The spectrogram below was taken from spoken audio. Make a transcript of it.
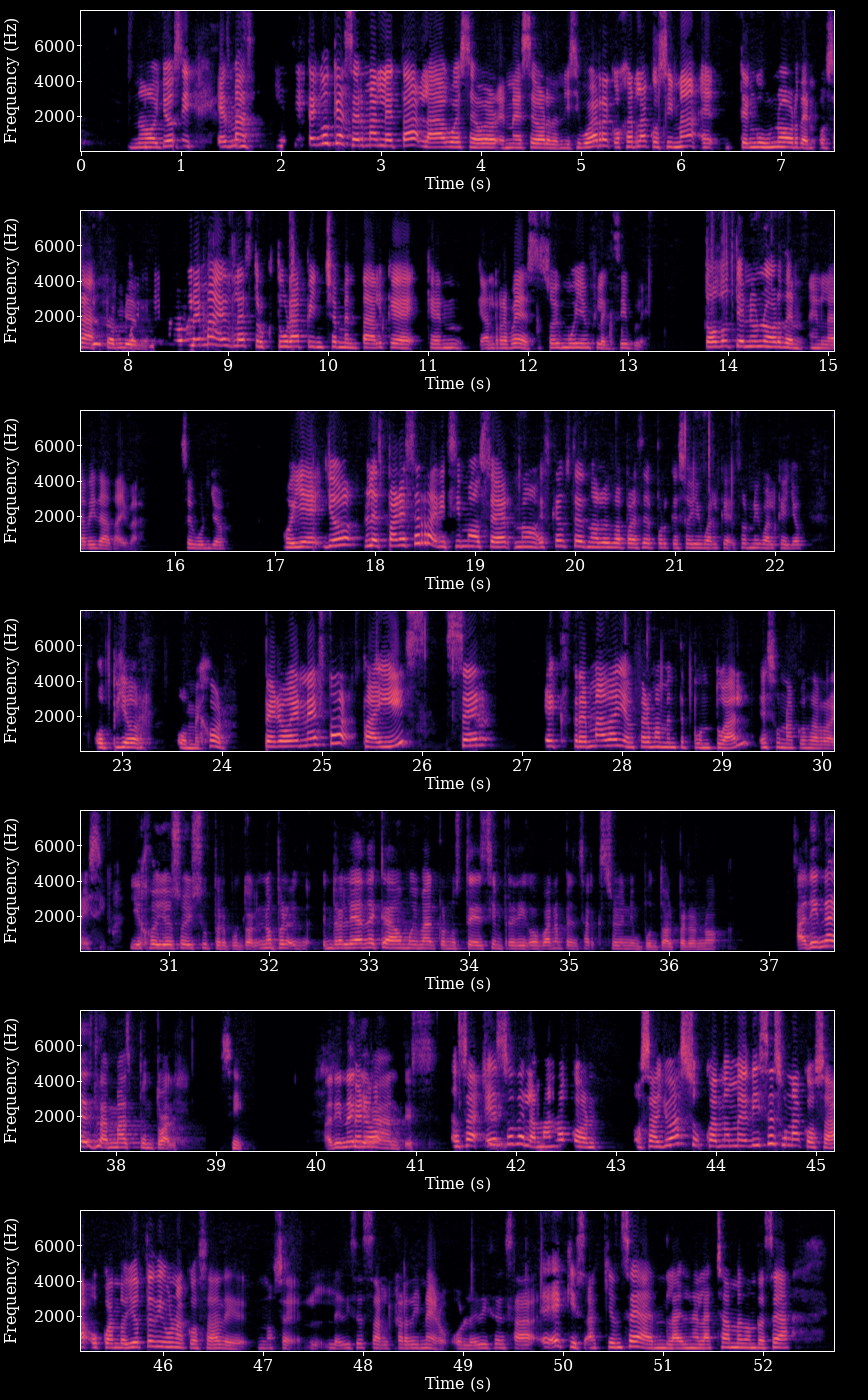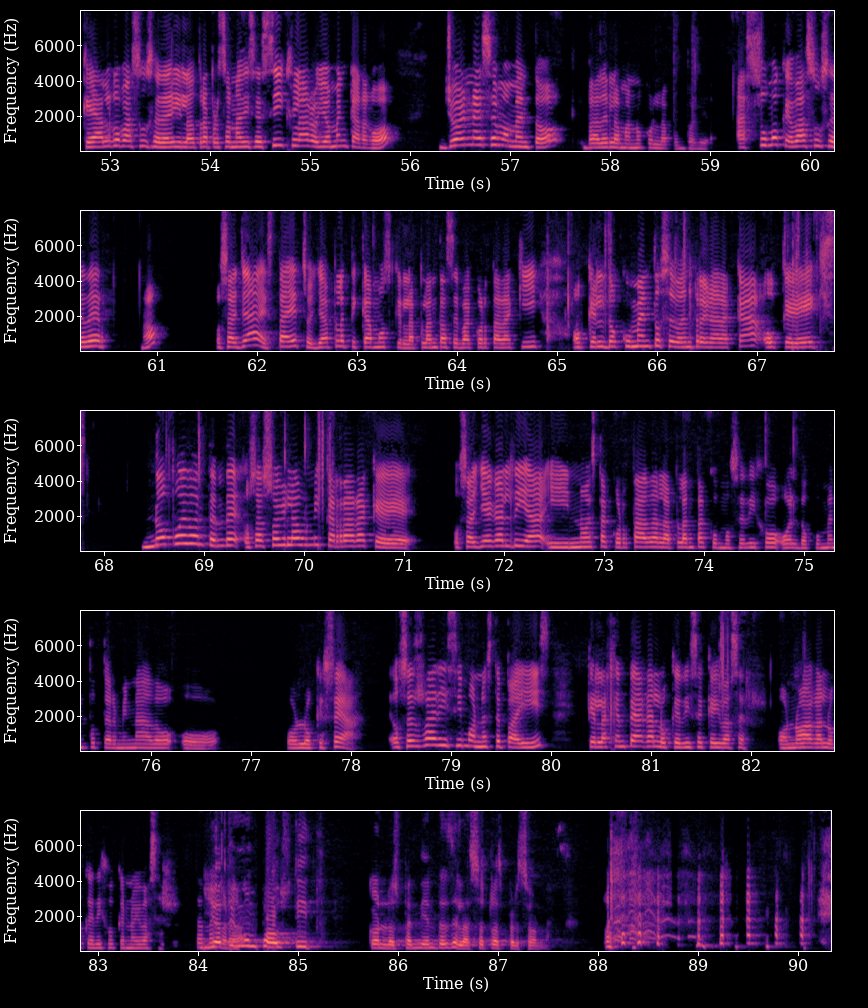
No, yo sí. Es más, si tengo que hacer maleta, la hago ese en ese orden. Y si voy a recoger la cocina, eh, tengo un orden. O sea, también. mi problema es la estructura pinche mental que, que, que al revés, soy muy inflexible. Todo tiene un orden en la vida, Daiva, según yo. Oye, yo, ¿les parece rarísimo ser? No, es que a ustedes no les va a parecer porque soy igual que, son igual que yo. O peor, o mejor. Pero en este país, ser extremada y enfermamente puntual es una cosa rarísima. Hijo, yo soy súper puntual. No, pero en realidad he quedado muy mal con ustedes. Siempre digo, van a pensar que soy un impuntual, pero no. Adina es la más puntual. Sí. Adina Pero- llega antes. O sea, eso de la mano con, o sea, yo cuando me dices una cosa o cuando yo te digo una cosa de, no sé, le dices al jardinero o le dices a X, a quien sea, en la, en la chamba, donde sea, que algo va a suceder y la otra persona dice, sí, claro, yo me encargo, yo en ese momento va de la mano con la puntualidad. Asumo que va a suceder, ¿no? O sea, ya está hecho, ya platicamos que la planta se va a cortar aquí o que el documento se va a entregar acá o que X. No puedo entender, o sea, soy la única rara que, o sea, llega el día y no está cortada la planta como se dijo o el documento terminado o, o lo que sea. O sea, es rarísimo en este país que la gente haga lo que dice que iba a hacer o no haga lo que dijo que no iba a hacer. ¿Están de Yo tengo un post-it con los pendientes de las otras personas.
